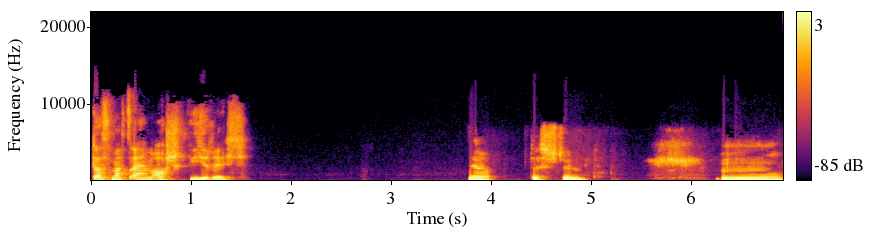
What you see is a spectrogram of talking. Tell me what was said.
das macht es einem auch schwierig. Ja, das stimmt. Mm,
